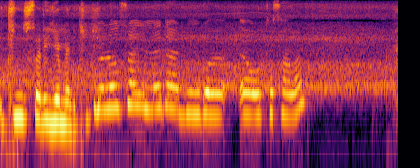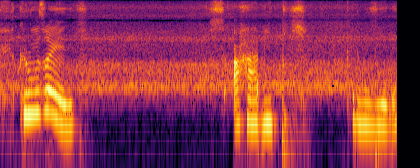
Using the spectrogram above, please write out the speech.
İkinci sarı yemedik. Böyle olsaydı ne derdin gol, e, orta sahadan? Kırmızı yedik. Aha bittik. Kırmızı yedi.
